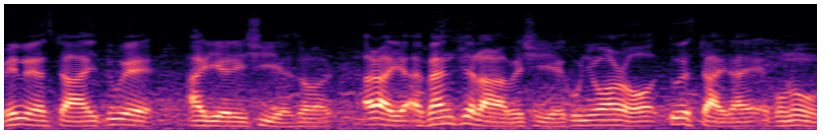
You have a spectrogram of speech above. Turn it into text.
မင်းလွင် style သူ့ရဲ့ idea တွေရှိရယ်ဆိုတော့အဲ့ဒါကြီး advance ဖြစ်လာတာပဲရှိရယ်ကိုညိုကတော့သူ့ရဲ့ style တိုင်းအကုန်လုံး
